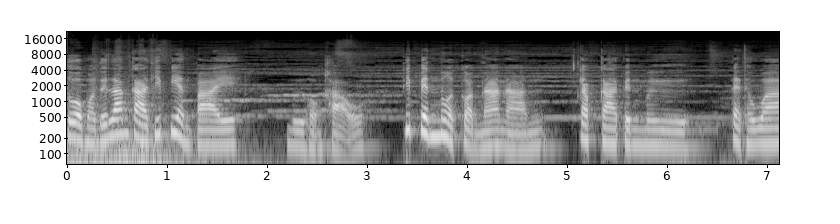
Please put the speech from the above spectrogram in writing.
ตัวออกมาด้วยร่างกายที่เปลี่ยนไป มือของเขาที่เป็นหนวดก่อนหน้านั้นกลับกลายเป็นมือ แต่ทว่า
